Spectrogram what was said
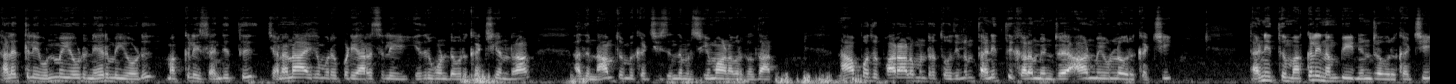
களத்திலே உண்மையோடு நேர்மையோடு மக்களை சந்தித்து ஜனநாயக முறைப்படி அரசியலை எதிர்கொண்ட ஒரு கட்சி என்றால் அது நாம் தமிழ் கட்சி சிந்தமன் சீமான் அவர்கள்தான். நாற்பது பாராளுமன்ற தொகுதியிலும் தனித்து களம் நின்ற ஆண்மையுள்ள ஒரு கட்சி தனித்து மக்களை நம்பி நின்ற ஒரு கட்சி.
